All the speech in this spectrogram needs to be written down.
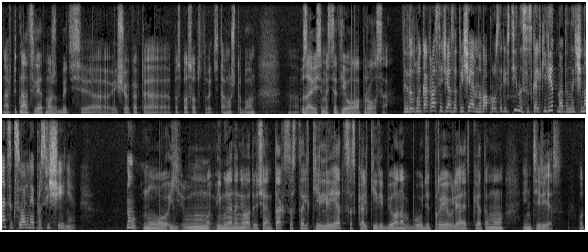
а в 15 лет, может быть, э, еще как-то поспособствовать тому, чтобы он, в зависимости от его вопроса, это вот мы как раз сейчас отвечаем на вопрос Алевтины, со скольки лет надо начинать сексуальное просвещение? Ну, Ну, и мы на него отвечаем так, со скольки лет, со скольки ребенок будет проявлять к этому интерес. Вот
